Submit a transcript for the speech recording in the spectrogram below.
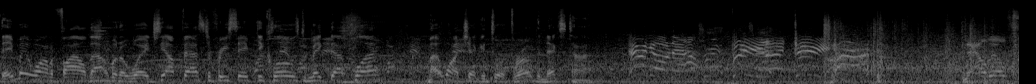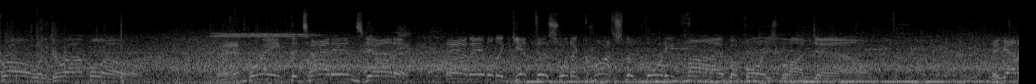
they may want to file that one away. See how fast the free safety closed to make that play? Might want to check into a throw the next time. Now they'll throw with Garoppolo. And Brate, the tight end's got it. And able to get this one across the 45 before he's brought down. He got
